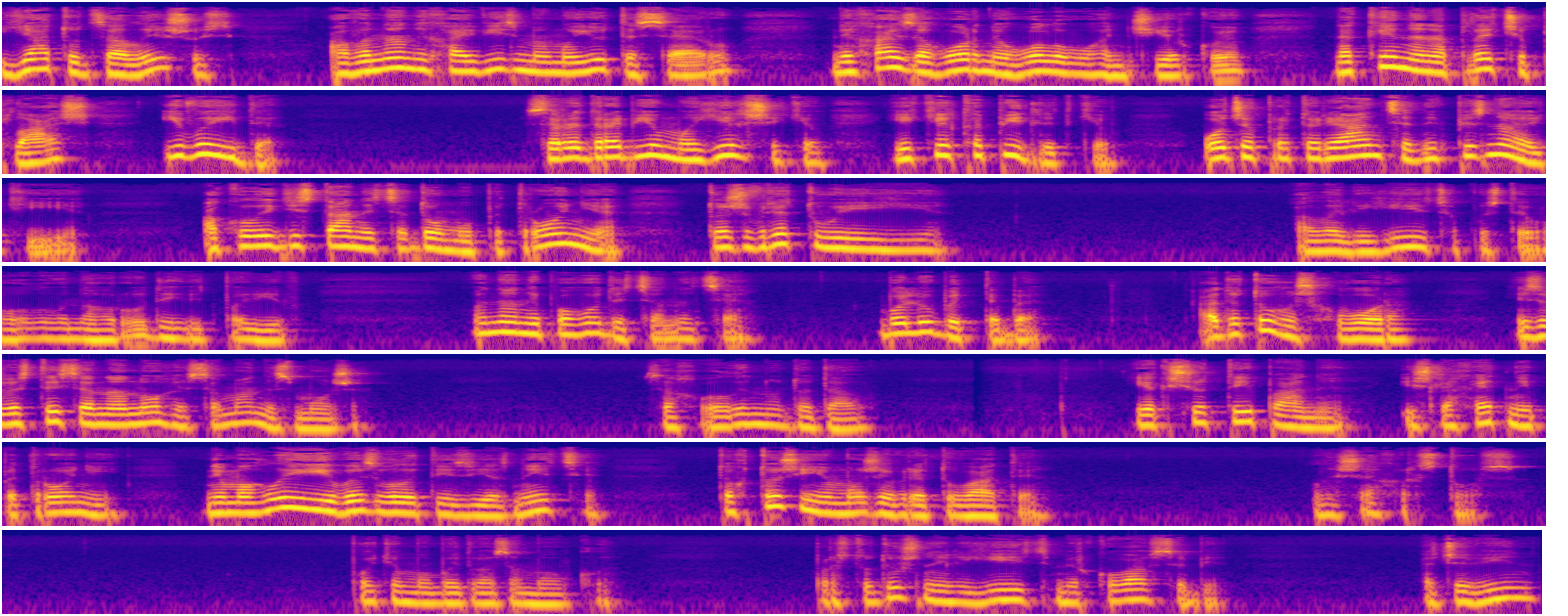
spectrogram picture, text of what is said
Я тут залишусь, а вона нехай візьме мою тесеру, нехай загорне голову ганчіркою, накине на плечі плащ і вийде. Серед рабів могильщиків є кілька підлітків, отже, преторіанці не впізнають її, а коли дістанеться дому Петронія, то ж врятує її. Але Лігієць опустив голову на груди і відповів вона не погодиться на це, бо любить тебе, а до того ж хвора, і звестися на ноги сама не зможе. За хвилину додав Якщо ти, пане, і шляхетний Петроній не могли її визволити з в'язниці, то хто ж її може врятувати? Лише Христос. Потім обидва замовкли. Простодушний лігієць міркував собі, адже він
